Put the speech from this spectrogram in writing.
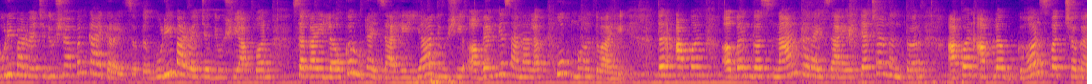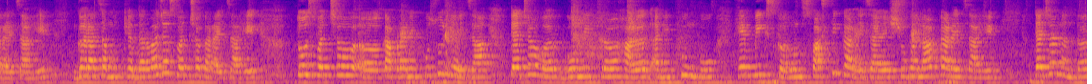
गुढीपाडव्याच्या दिवशी आपण काय करायचं? तर गुढीपाडव्याच्या दिवशी आपण सकाळी लवकर उठायचं आहे. या दिवशी अभ्यंग स्नानाला खूप महत्त्व आहे. तर आपण अभ्यंग स्नान करायचं आहे. त्याच्यानंतर आपण आपलं घर स्वच्छ करायचं आहे. घराचा मुख्य दरवाजा स्वच्छ करायचा आहे. तो स्वच्छ कापडाने पुसून घ्यायचा. त्याच्यावर गोमित्र हळद आणि कुंकू हे मिक्स करून स्वास्तिक काढायचं आहे शुभ लाभ काढायचा आहे. त्याच्यानंतर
